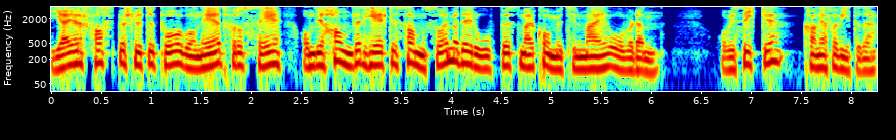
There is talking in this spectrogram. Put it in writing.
Jeg er fast besluttet på å gå ned for å se om de handler helt i samsvar med det ropet som er kommet til meg over den, og hvis ikke, kan jeg få vite det.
